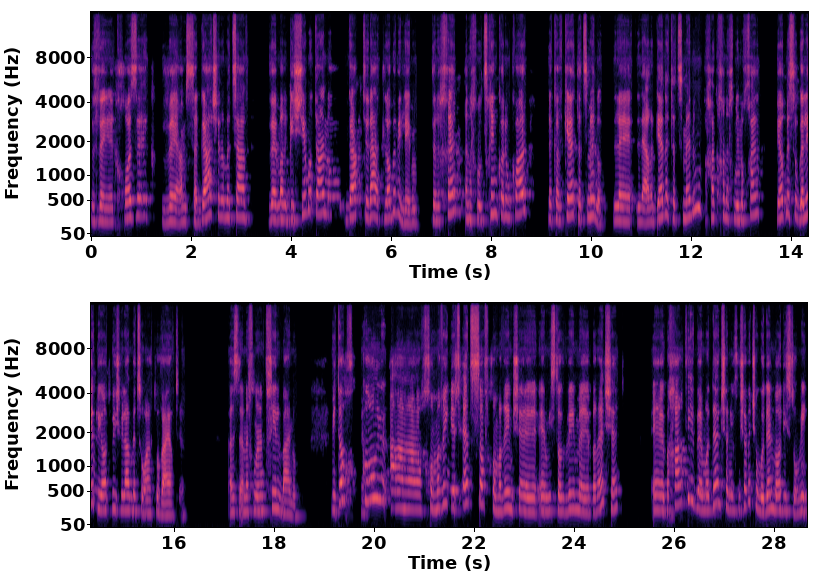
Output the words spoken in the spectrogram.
וחוזק והמשגה של המצב והם מרגישים אותנו גם את יודעת לא במילים ולכן אנחנו צריכים קודם כל לקרקע את עצמנו, לארגן את עצמנו, אחר כך אנחנו נוכל להיות מסוגלים להיות בשבילם בצורה טובה יותר. אז אנחנו נתחיל בנו. מתוך כן. כל החומרים, יש אין סוף חומרים שמסתובבים אה, ברשת, אה, בחרתי במודל שאני חושבת שהוא מודל מאוד יישומי,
